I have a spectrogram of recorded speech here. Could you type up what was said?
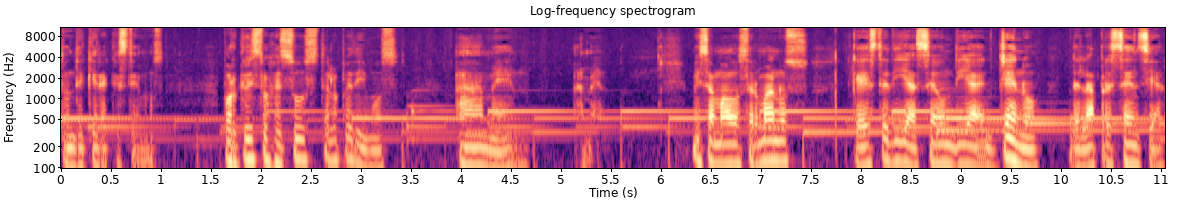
donde quiera que estemos. Por Cristo Jesús te lo pedimos. Amén. Amén. Mis amados hermanos, que este día sea un día lleno de la presencia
